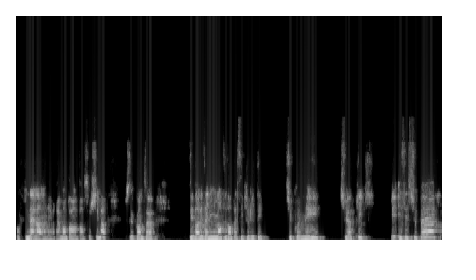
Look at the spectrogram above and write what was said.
Au final, là, on est vraiment dans, ce schéma. Parce que quand euh, tu es dans les alignements, tu es dans ta sécurité. Tu connais, tu appliques. Et, et c'est super,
